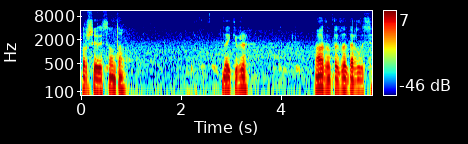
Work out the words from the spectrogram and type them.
паршивець, вон там. Деякі вже гарно так задерлися.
